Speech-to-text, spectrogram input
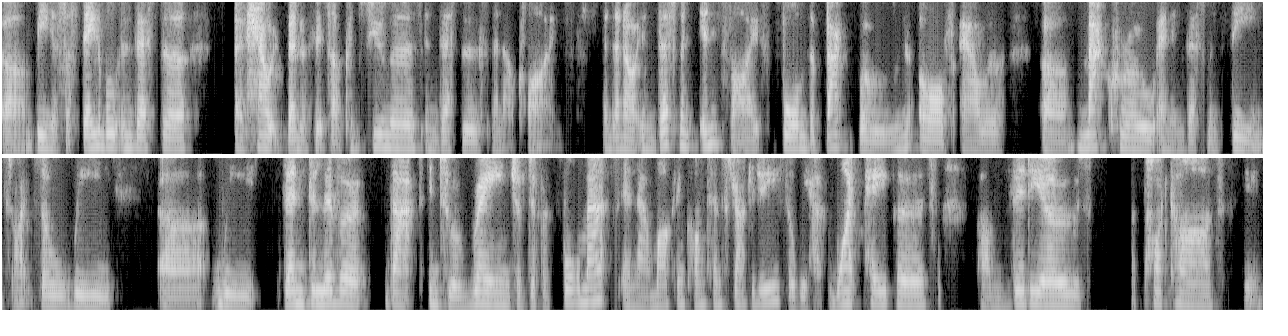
um, being a sustainable investor and how it benefits our consumers, investors, and our clients. And then our investment insights form the backbone of our uh, macro and investment themes, right? So we uh, we then deliver that into a range of different formats in our marketing content strategy. So we have white papers, um, videos, podcasts, you know,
